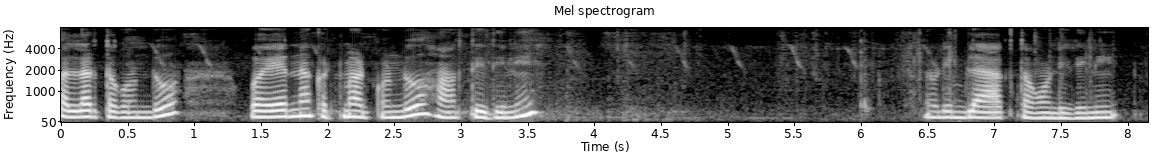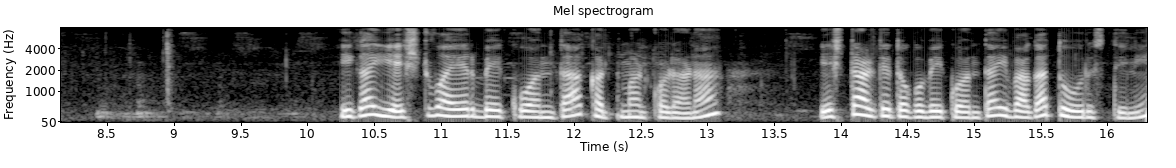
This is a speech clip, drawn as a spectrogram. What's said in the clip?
ಕಲರ್ ತಗೊಂಡು ವೈರ್ನ ಕಟ್ ಮಾಡಿಕೊಂಡು ಹಾಕ್ತಿದ್ದೀನಿ ನೋಡಿ, ಬ್ಲ್ಯಾಕ್ ತಗೊಂಡಿದ್ದೀನಿ. ಈಗ ಎಷ್ಟು ವೈರ್ ಬೇಕು ಅಂತ ಕಟ್ ಮಾಡ್ಕೊಳ್ಳೋಣ. ಎಷ್ಟು ಅಳತೆ ತಗೋಬೇಕು ಅಂತ ಇವಾಗ ತೋರಿಸ್ತೀನಿ.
